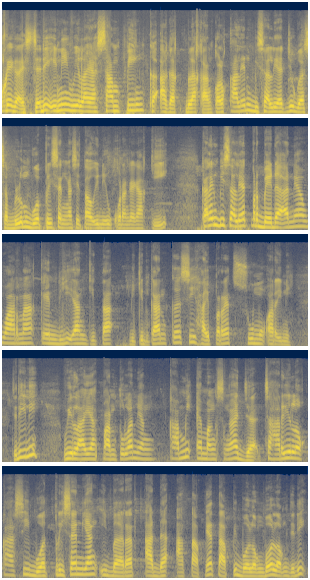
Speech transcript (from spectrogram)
Oke okay guys, jadi ini wilayah samping ke agak belakang. Kalau kalian bisa lihat juga sebelum gue present ngasih tahu ini ukuran kayak kaki, kalian bisa lihat perbedaannya warna candy yang kita bikinkan ke si Hyper Red Sumo R ini. Jadi ini wilayah pantulan yang kami emang sengaja cari lokasi buat present yang ibarat ada atapnya tapi bolong-bolong. Jadi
